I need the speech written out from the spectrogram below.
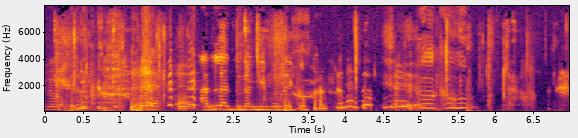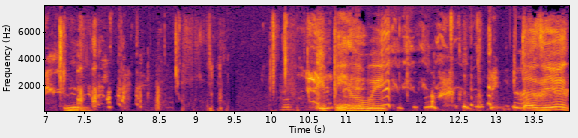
No, Habla de copa. Goku. ¿Qué pedo, güey? ¿Estás bien?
